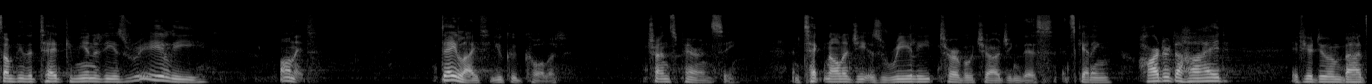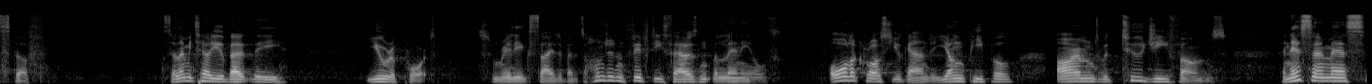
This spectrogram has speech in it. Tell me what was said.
Something the TED community is really on it. Daylight, you could call it. Transparency. And technology is really turbocharging this. It's getting harder to hide if you're doing bad stuff. So let me tell you about the U report. So I'm really excited about it. It's 150,000 millennials all across Uganda, young people armed with 2G phones, an SMS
